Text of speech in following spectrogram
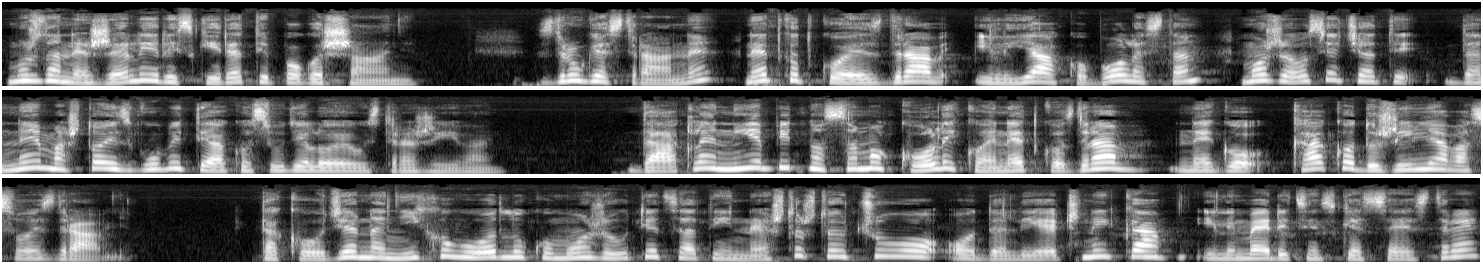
možda ne želi riskirati pogoršanje. S druge strane, netko tko je zdrav ili jako bolestan može osjećati da nema što izgubiti ako sudjeluje u istraživanju. Dakle, nije bitno samo koliko je netko zdrav, nego kako doživljava svoje zdravlje. Također, na njihovu odluku može utjecati i nešto što je čuo od liječnika ili medicinske sestre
